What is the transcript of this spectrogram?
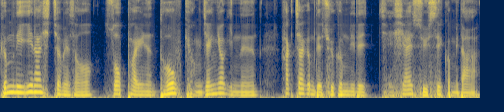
금리 인하 시점에서 소파이는 더욱 경쟁력 있는 학자금 대출 금리를 제시할 수 있을 겁니다.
